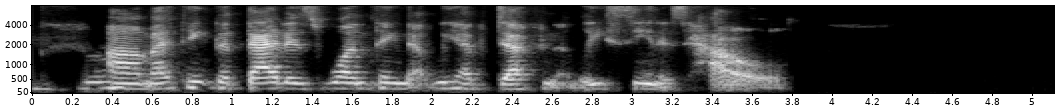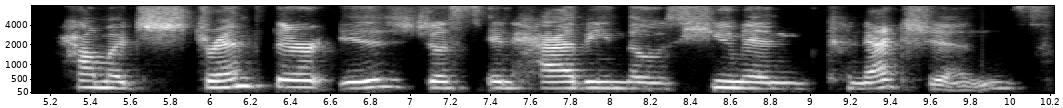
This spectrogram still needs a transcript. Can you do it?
mm -hmm. um, i think that that is one thing that we have definitely seen is how how much strength there is just in having those human connections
